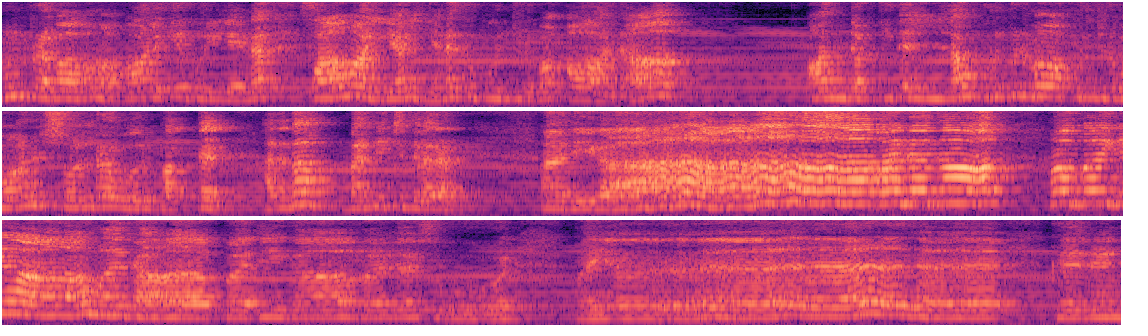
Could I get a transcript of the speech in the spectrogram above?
உன் பிரபாவம் அவளுக்கே புரியலன்னா சாமானியா எனக்கு புரிஞ்சிடுவான் ஆனா அந்த இதெல்லாம் புரிஞ்சிடுமா புரிஞ்சிடுவான்னு சொல்ற ஒரு பக்தன் அததான் வர்ணிச்சது வர அதிகா அனகா அபயாமரா பதிகாவல சூர் பய கரண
